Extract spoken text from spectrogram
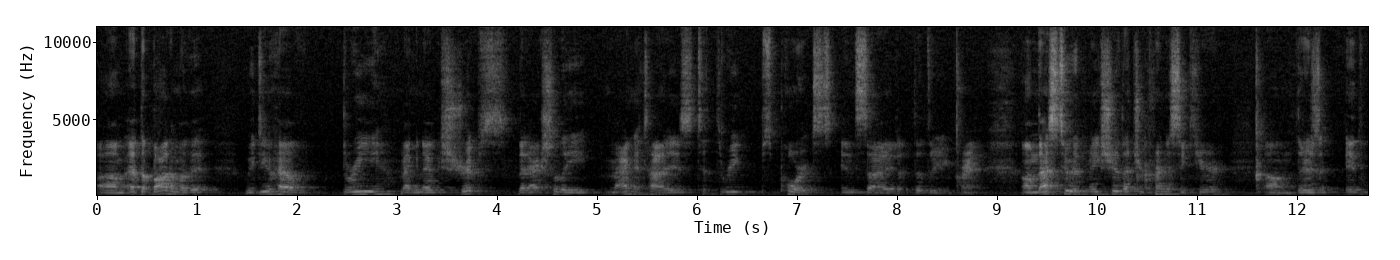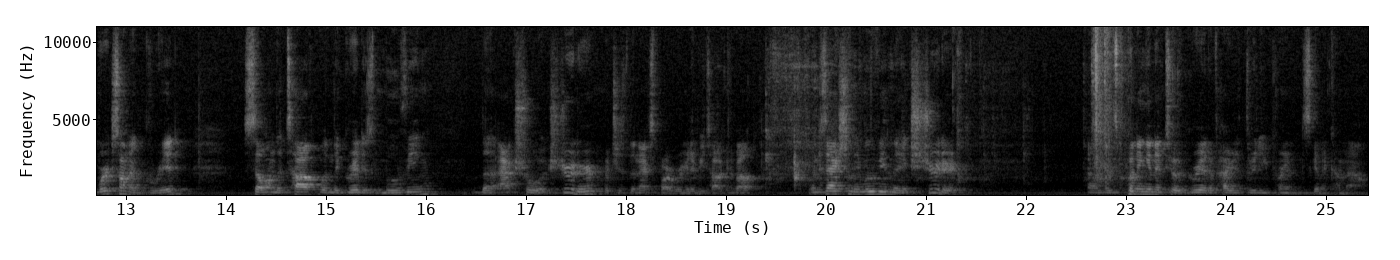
Um, at the bottom of it, we do have three magnetic strips that actually magnetize to three ports inside the 3D print. Um, that's to make sure that your print is secure. Um, there's it works on a grid, so on the top, when the grid is moving, the actual extruder, which is the next part we're going to be talking about, when it's actually moving the extruder, um, it's putting it into a grid of how your 3D print is going to come out.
